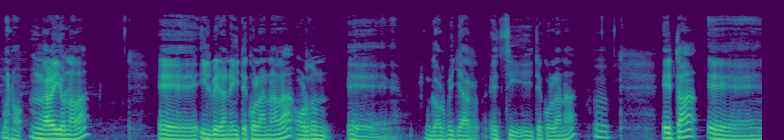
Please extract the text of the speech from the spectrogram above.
Bueno, garai hona da, e, hilberan egiteko lana da, orduan e, gaur bilar etzi egiteko lana, Mm. eta e,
